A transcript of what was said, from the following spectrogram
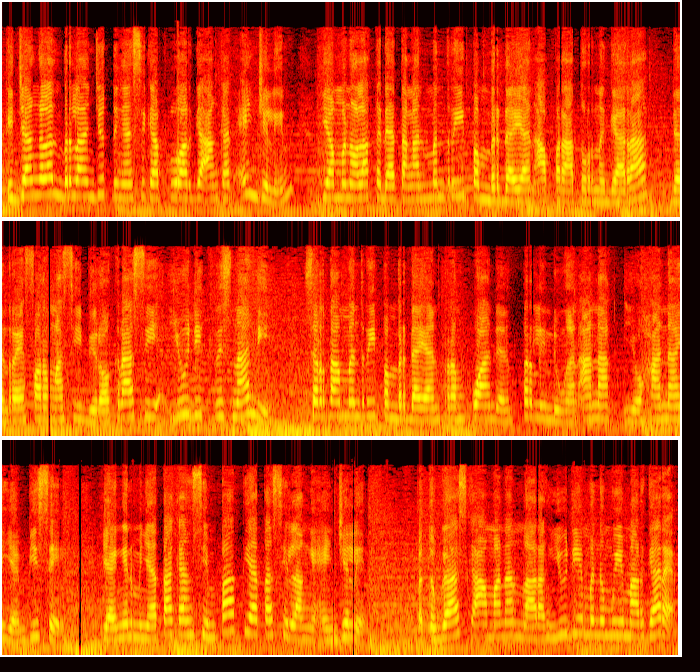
Kejanggalan berlanjut dengan sikap keluarga angkat Angelin yang menolak kedatangan Menteri Pemberdayaan Aparatur Negara dan Reformasi Birokrasi Yudi Krisnandi serta Menteri Pemberdayaan Perempuan dan Perlindungan Anak Yohana Yembise yang ingin menyatakan simpati atas hilangnya Angelin. Petugas keamanan melarang Yudi menemui Margaret.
